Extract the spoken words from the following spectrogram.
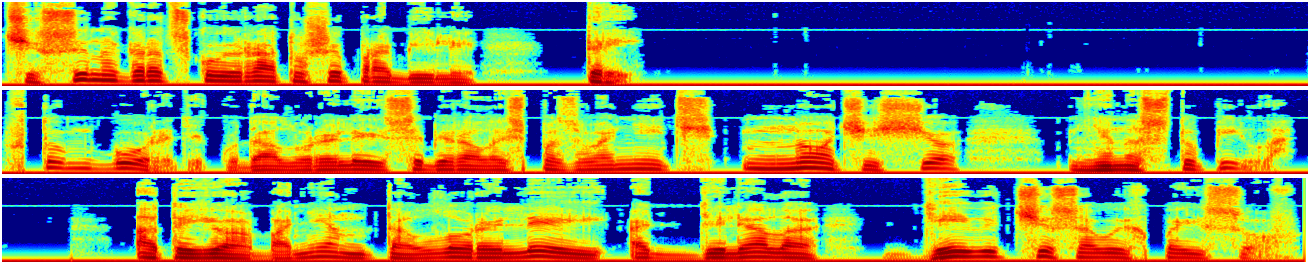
Часы на городской ратуше пробили три. В том городе, куда Лорелей собиралась позвонить, ночь еще не наступило. От ее абонента Лорелей отделяло девять часовых поясов.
